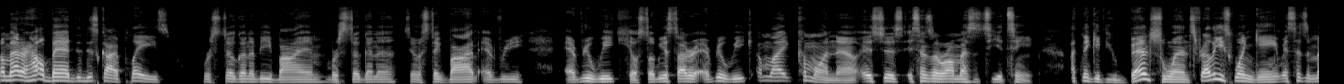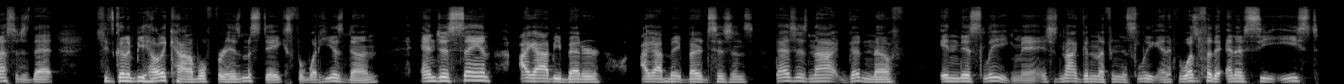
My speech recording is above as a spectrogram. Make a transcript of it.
no matter how bad this guy plays, we're still gonna be by him. We're still gonna you know stick by him every every week. He'll still be a starter every week. I'm like, come on now. It's just it sends a wrong message to your team. I think if you bench Wentz for at least one game, it sends a message that he's gonna be held accountable for his mistakes, for what he has done, and just saying, I gotta be better. I gotta make better decisions. That's just not good enough in this league, man. It's just not good enough in this league. And if it wasn't for the NFC East,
